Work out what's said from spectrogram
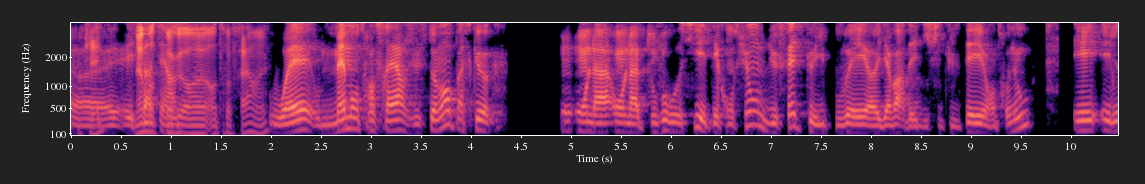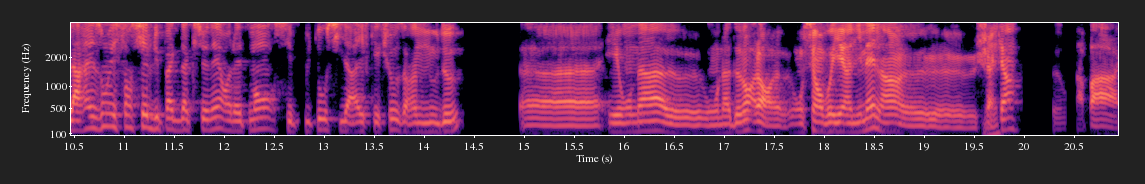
Et même ça, entre, entre, frères, ouais. ouais. même entre frères, justement, parce que on a, on a toujours aussi été conscient du fait qu'il pouvait y avoir des difficultés entre nous. Et, la raison essentielle du pacte d'actionnaires, honnêtement, c'est plutôt s'il arrive quelque chose à un de nous deux. Euh, et on a, euh, on a devant. Alors, on s'est envoyé un email, hein, euh, chacun. On n'a pas,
